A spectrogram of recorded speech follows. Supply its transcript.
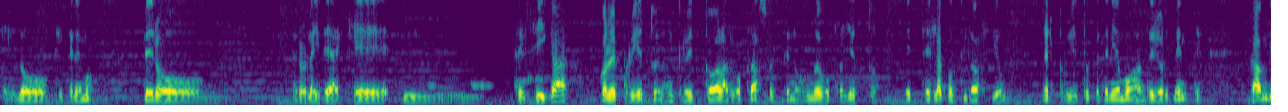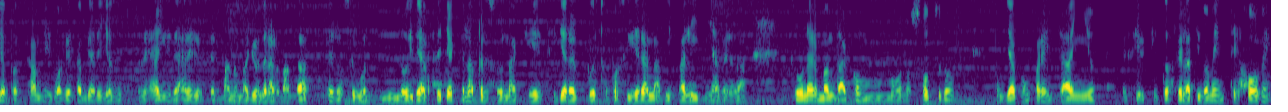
que es lo que queremos, pero, pero la idea es que mm, se siga con el proyecto. Es un proyecto a largo plazo, este no es un nuevo proyecto, este es la continuación del proyecto que teníamos anteriormente. Cambia, pues cambia, igual que cambiaré yo dentro de tres años y dejaré de ser hermano mayor de la hermandad, pero lo ideal sería que la persona que siguiera el puesto pues siguiera la misma línea, ¿verdad? Es una hermandad como nosotros, ya con 40 años, es decir, que es relativamente joven,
